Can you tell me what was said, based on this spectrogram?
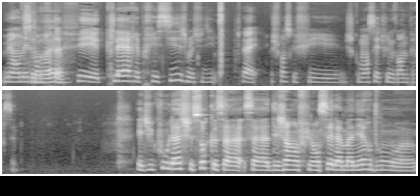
mais en étant tout à fait claire et précise, je me suis dit, ouais, je pense que je, suis, je commence à être une grande personne. Et du coup, là, je suis sûre que ça, ça a déjà influencé la manière dont, euh,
